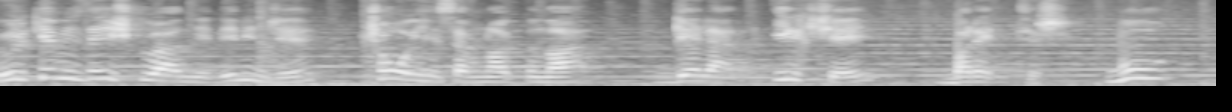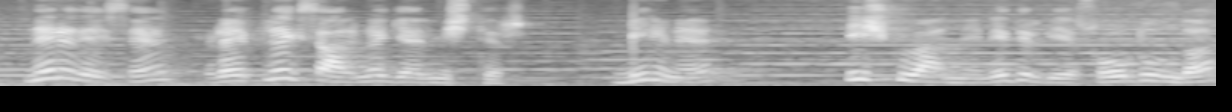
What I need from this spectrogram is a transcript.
Ülkemizde iş güvenliği denince çoğu insanın aklına gelen ilk şey barettir. Bu neredeyse refleks haline gelmiştir. Birine iş güvenliği nedir diye sorduğunda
